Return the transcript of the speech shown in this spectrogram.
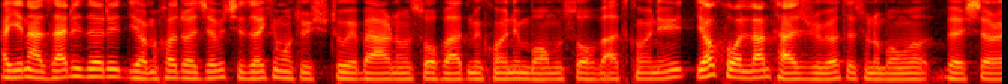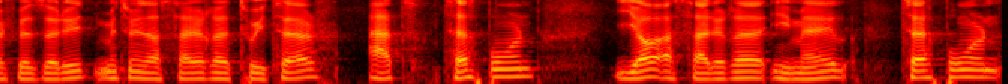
اگه نظری دارید یا می‌خواد راجع به چیزایی که ما توش توی برنامه صحبت می‌کنیم با ما صحبت کنید یا کلا تجربیاتتون رو با ما به اشتراک بذارید می‌تونید از طریق توییتر at تهبورن یا از طریق ایمیل تهبورن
